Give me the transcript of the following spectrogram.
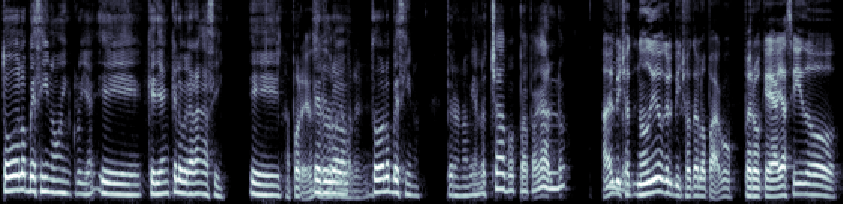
todos los vecinos incluya, eh, querían que lo velaran así. Eh, Ah, por eso. pero eso lo todos los vecinos. Pero no habían los chavos para pagarlo. Ah, el bichote, no digo que el bichote lo pagó, pero que haya sido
